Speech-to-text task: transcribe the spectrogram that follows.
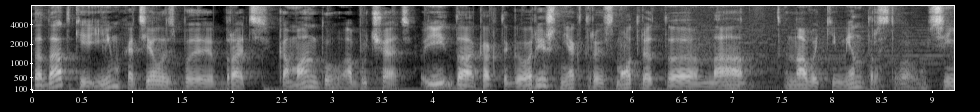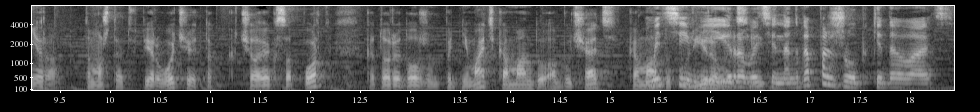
задатки, и им хотелось бы брать команду, обучать. И да, как ты говоришь, некоторые смотрят э, на навыки менторства у синера. Потому что это в первую очередь так человек-саппорт, который должен поднимать команду, обучать команду, Мотивировать, курировать. иногда по жопке давать.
